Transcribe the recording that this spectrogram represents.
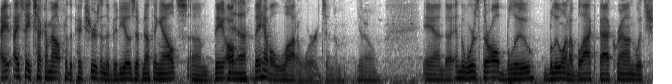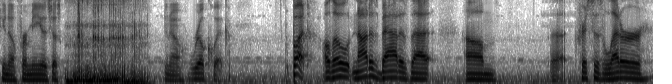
I, I say check them out for the pictures and the videos, if nothing else. Um, they all yeah. they have a lot of words in them, you know, and uh, and the words they're all blue, blue on a black background, which you know for me is just you know real quick. But although not as bad as that, um, uh, Chris's letter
